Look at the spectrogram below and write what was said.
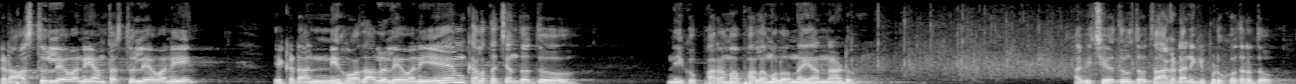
ఇక్కడ ఆస్తులు లేవని అంతస్తులు లేవని ఇక్కడ అన్ని హోదాలు లేవని ఏం కలత చెందొద్దు. నీకు పరమ ఫలములు ఉన్నాయి అన్నాడు. అవి చేతులతో తాకడానికి ఇప్పుడు కుదరదు.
